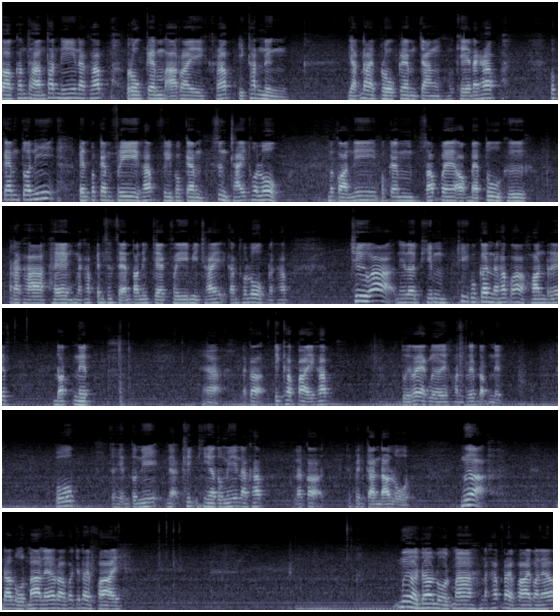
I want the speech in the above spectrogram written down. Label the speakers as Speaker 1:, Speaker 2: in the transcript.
Speaker 1: ตอบคำถามท่านนี้นะครับ โปรแกรมอะไรครับ อีกท่านหนึ่ง อยากได้โปรแกรมจัง โอเคนะครับ โปรแกรมตัวนี้เป็นโปรแกรมฟรีครับ ฟรีโปรแกรมซึ่งใช้ทั่วโลก เมื่อก่อนนี้โปรแกรมซอฟต์แวร์ออกแบบตู้คือราคาแพงนะครับ เป็นแสนๆตอนนี้แจกฟรีมีใช้กันทั่วโลกนะครับ ชื่อว่านี่เลยพิมพ์ที่ Google นะครับว่า honref.net อ่า แล้วก็ติ๊กเข้าไปครับ ตัวแรกเลย honref.net ปุ๊บ จะเห็นตัวนี้เนี่ยคลิกเฮียตรงนี้นะครับ แล้วก็จะเป็นการดาวน์โหลด เมื่อดาวน์โหลดมาแล้วเราก็จะได้ไฟล์ เมื่อดาวน์โหลดมานะครับ ได้ไฟล์มาแล้ว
